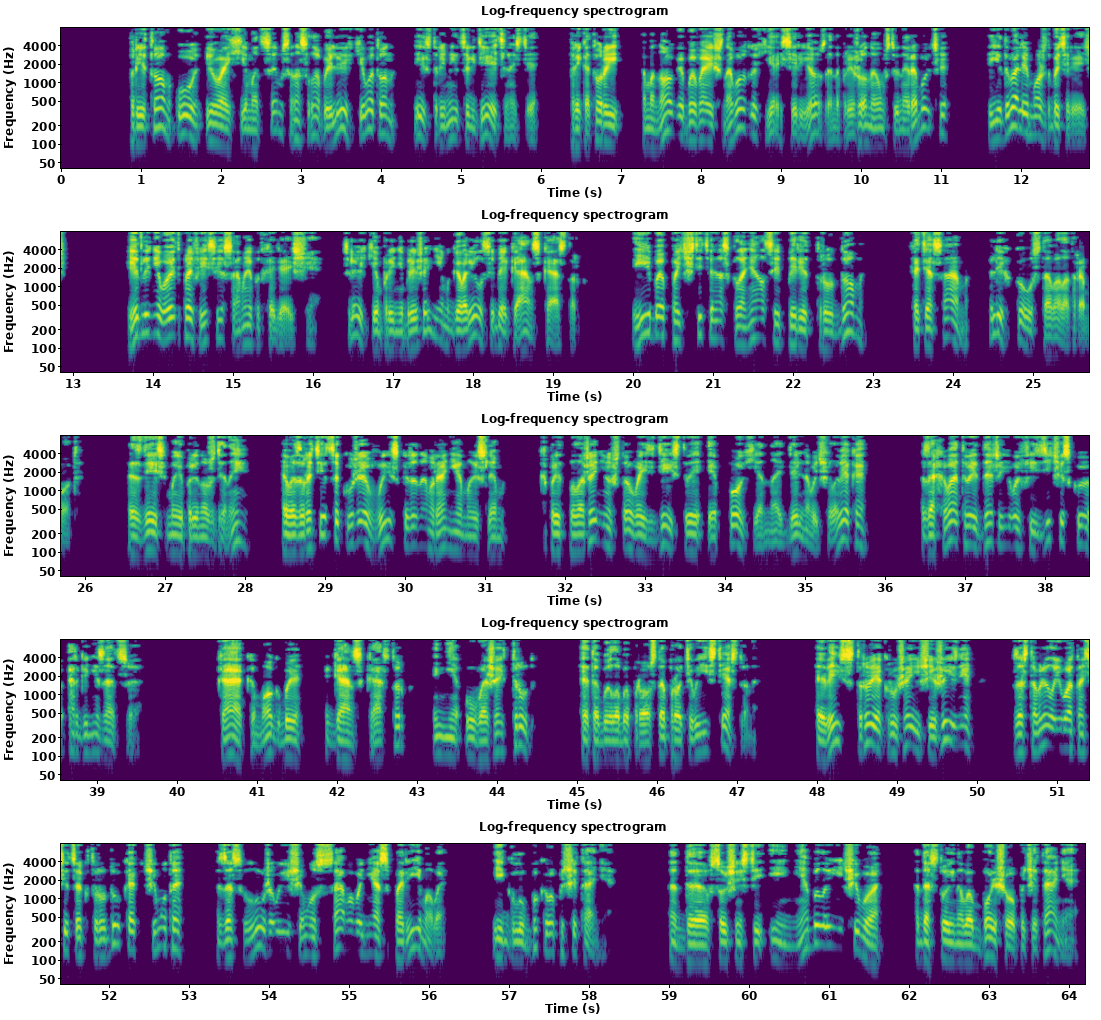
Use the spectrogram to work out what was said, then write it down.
Притом у Иоахима Цимсона слабый легкий, вот он и стремится к деятельности, при которой много бываешь на воздухе, а серьезной напряженной умственной работе едва ли может быть речь и для него эта профессия самая подходящая. С легким пренебрежением говорил себе Ганс Касторп, ибо почтительно склонялся перед трудом, хотя сам легко уставал от работы. Здесь мы принуждены возвратиться к уже высказанным ранее мыслям, к предположению, что воздействие эпохи на отдельного человека захватывает даже его физическую организацию. Как мог бы Ганс Касторп не уважать труд. Это было бы просто противоестественно. Весь строй окружающей жизни заставлял его относиться к труду как к чему-то заслуживающему самого неоспоримого и глубокого почитания. Да, в сущности, и не было ничего достойного большего почитания.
